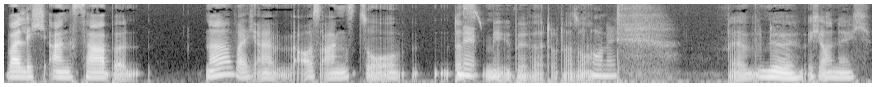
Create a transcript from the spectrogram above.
weil ich Angst habe, ne, weil ich ähm, aus Angst so, dass mir übel wird oder so. Auch nicht. Äh, nö, ich auch nicht.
